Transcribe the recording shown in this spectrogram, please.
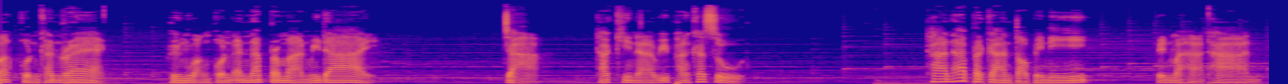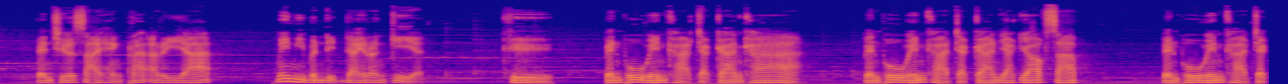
มรรคผลขั้นแรก พึงหวังผลอันนับประมาณไม่ได้ จากทักขินาวิพังคสูตร ทานห้าประการต่อไปนี้ เป็นมหาทาน เป็นเชื้อสายแห่งพระอริยะ ไม่มีบัณฑิตใดรังเกียจ คือ เป็นผู้เว้นขาดจากการฆ่า เป็นผู้เว้นขาดจากการยักยอกทรัพย์ เป็นผู้เว้นขาดจาก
